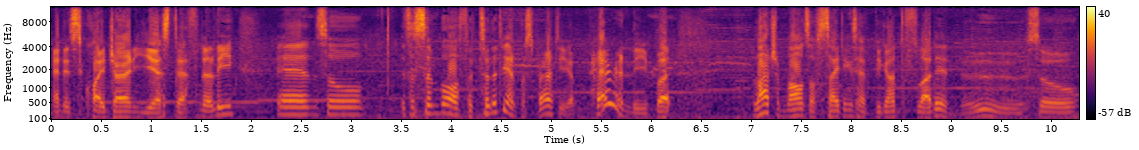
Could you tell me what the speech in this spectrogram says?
and it's quite giant, yes definitely. And so it's a symbol of fertility and prosperity apparently, but large amounts of sightings have begun to flood in. Ooh, so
